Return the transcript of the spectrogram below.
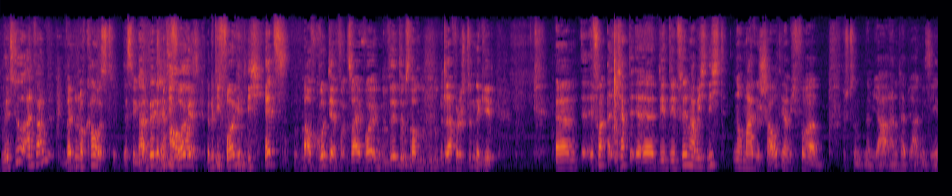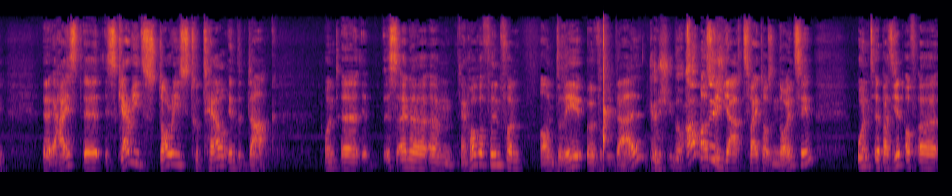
Willst du anfangen? weil du noch kaust. Deswegen, Dann bitte, damit, die Folge, damit die Folge nicht jetzt aufgrund der zwei Folgen Filmtipps noch eine Dreiviertelstunde geht. Ähm, äh, ich hab, äh, den, den Film habe ich nicht nochmal geschaut, den habe ich vor bestimmt einem Jahr, eineinhalb Jahren gesehen. Äh, er heißt äh, Scary Stories to Tell in the Dark. Und äh, ist eine, ähm, ein Horrorfilm von André Övredal Kenn ich überhaupt aus dem nicht. Jahr 2019 und äh, basiert auf, äh,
